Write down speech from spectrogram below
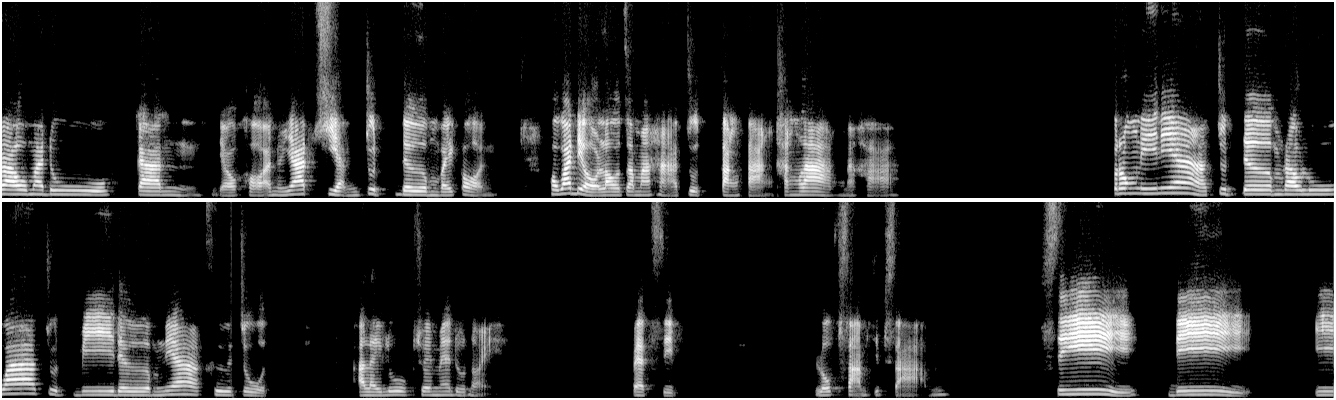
เรามาดูกัน เดี๋ยวขออนุญาตเขียนจุดเดิมไว้ก่อน เพราะว่าเดี๋ยวเราจะมาหาจุดต่างๆข้างล่างนะคะ ตรงนี้เนี่ยจุดเดิมเรารู้ว่าจุด B เดิมเนี่ยคือจุดอะไรลูกช่วยแม่ดูหน่อย แปดสิบลบสามสิบสาม C D E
